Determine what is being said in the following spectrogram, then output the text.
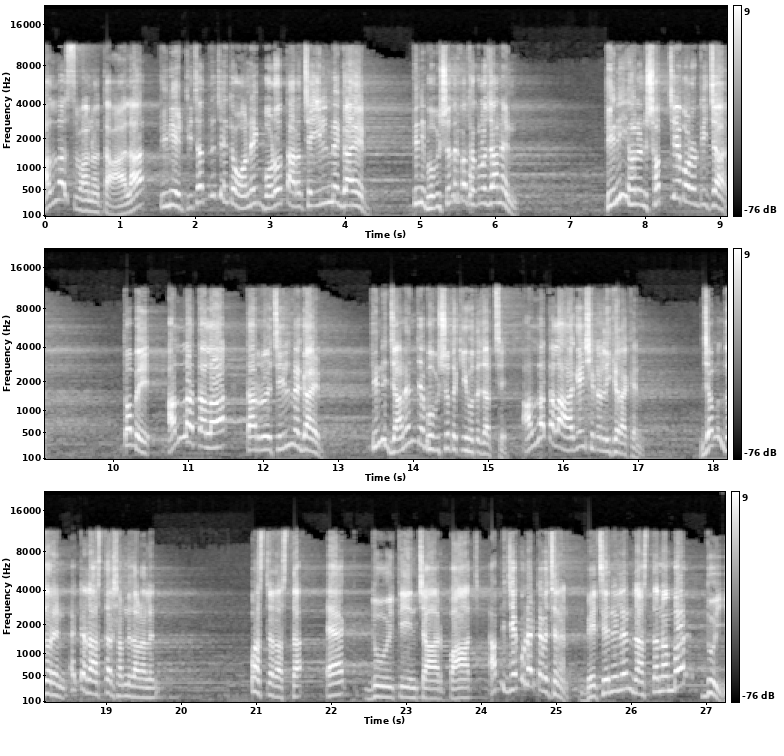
আল্লাহ ওয়া তিনি এই টিচারদের চাইতে অনেক বড়, তার আছে ইলমে গায়েব। তিনি ভবিষ্যতের কথাগুলো জানেন। তিনিই হলেন সবচেয়ে বড় টিচার। তবে আল্লাহ তালা তার রয়েছে ইলমে গায়েব। তিনি জানেন যে ভবিষ্যতে কি হতে যাচ্ছে। আল্লাহ তালা আগেই সেটা লিখে রাখেন। যেমন ধরেন, একটা রাস্তার সামনে দাঁড়ালেন। পাঁচটা রাস্তা। এক, দুই, তিন, চার, পাঁচ। আপনি যে কোনো একটা বেছে নেন। বেছে নিলেন রাস্তা নম্বর দুই।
